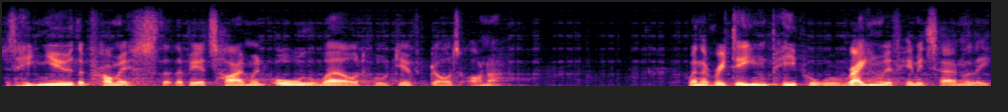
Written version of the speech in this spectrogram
Because he knew the promise that there'd be a time when all the world will give God honor, when the redeemed people will reign with him eternally,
